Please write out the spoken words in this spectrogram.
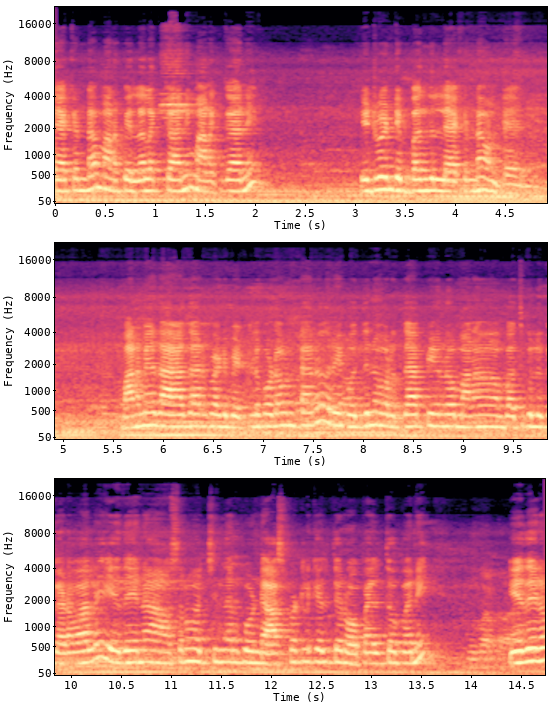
లేకుండా మన పిల్లలకు కానీ మనకు కానీ ఎటువంటి ఇబ్బందులు లేకుండా ఉంటాయండి. మన మీద ఆధారపడి బిడ్డలు కూడా ఉంటారు. రేపు పొద్దున వృద్ధాప్యంలో మన బతుకులు గడవాలి. ఏదైనా అవసరం వచ్చిందనుకోండి హాస్పిటల్కి వెళ్తే రూపాయలతో పని ఏదైనా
